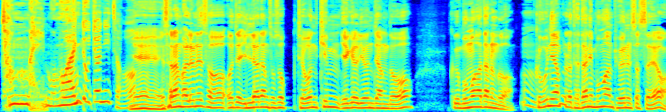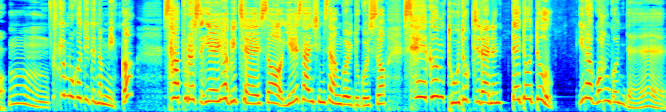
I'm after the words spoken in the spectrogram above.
정말 무모한 도전이죠. 예, 예산안 관련해서 어제 일야당 소속 재원킴 예결위원장도 그 무모하다는 거. 음. 그분이야말로 대단히 무모한 표현을 썼어요. 음, 그게 뭐가 대단합니까? 4 플러스 1 협의체에서 예산 심사한 걸 두고서 세금 도둑질하는 떼도둑이라고 한 건데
